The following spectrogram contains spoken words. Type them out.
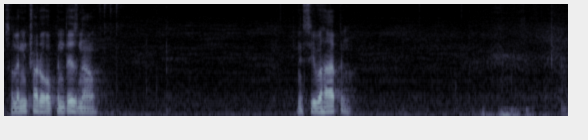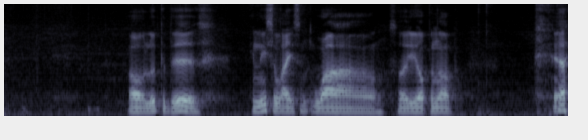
So let me try to open this now. Let's see what happened. Oh, look at this. Initializing. Wow. So you open up.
